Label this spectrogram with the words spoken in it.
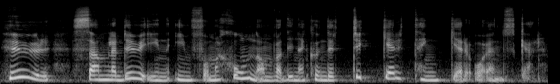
Hur samlar du in information om vad dina kunder tycker, tänker och önskar?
